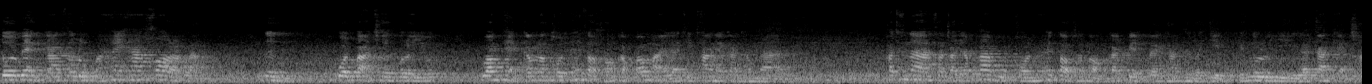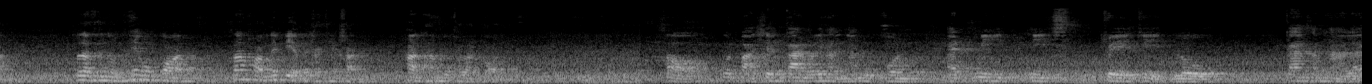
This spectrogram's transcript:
โดยแบ่งการสรุปมาให้ 5 ข้อหลักๆ 1. บทบาทเชิงกลยุทธ์ วางแผนกำลังคนให้สอดคล้องกับเป้าหมายและทิศทางในการทำงาน พัฒนาศักยภาพบุคคลให้ตอบสนองการเปลี่ยนแปลงทางเศรษฐกิจ เทคโนโลยี และการแข่งขัน สนับสนุนให้องค์กรสร้างความได้เปรียบในการแข่งขัน ผ่านทางบุคลากร 2. บทบาทเชิงการบริหารงานบุคคล administrative role การสรรหาและ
